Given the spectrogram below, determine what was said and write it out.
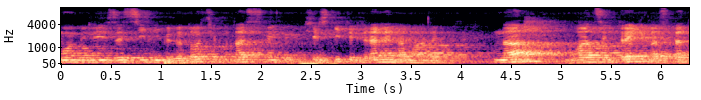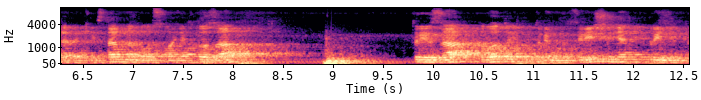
мобілізаційній підготовці Потасівської сільській територіальної громади на 23-25 роки. Ставлю на голосування. Хто за? Три за, проти, утримуються. Рішення прийнято.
